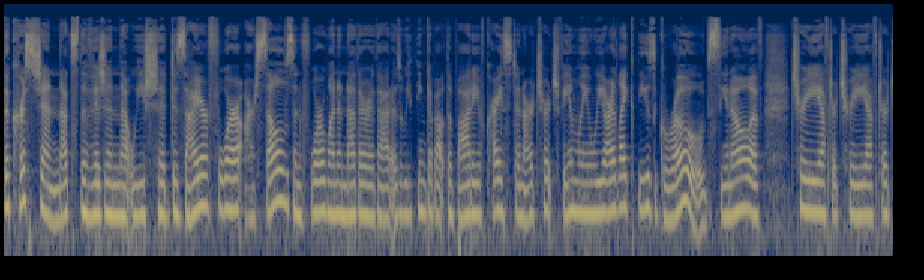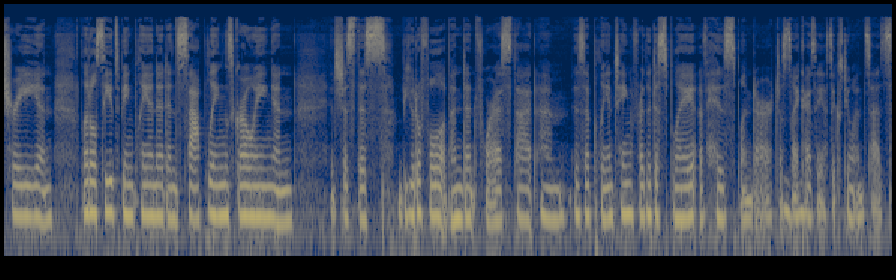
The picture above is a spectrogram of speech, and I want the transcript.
the Christian. That's the vision that we should desire for ourselves and for one another. That as we think about the body of Christ and our church family, we are like these groves, you know, of tree after tree after tree and little seeds being planted and saplings growing. And it's just this beautiful, abundant forest that um, is a planting for the display of his splendor, just mm-hmm. like Isaiah 61 says.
